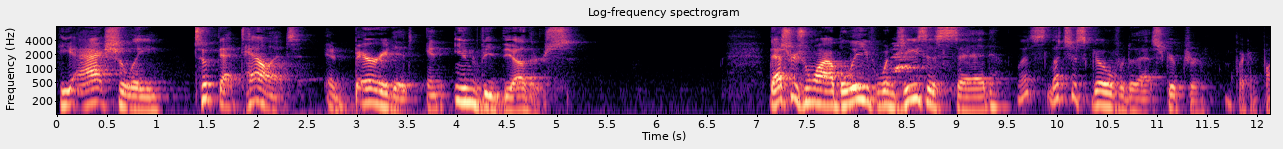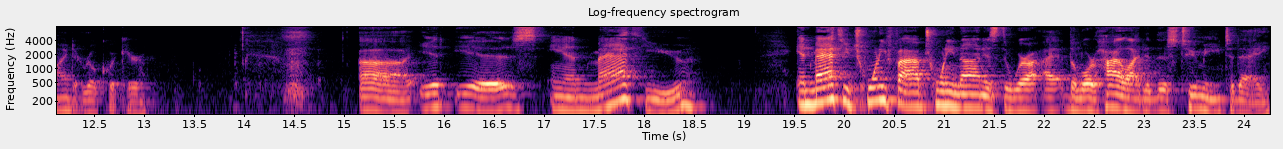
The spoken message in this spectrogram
he actually took that talent and buried it and envied the others. That's the reason why I believe when Jesus said, let's, let's just go over to that scripture, if I can find it real quick here. Uh, it is in Matthew. In Matthew 25, 29 is the where I, the Lord highlighted this to me today.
